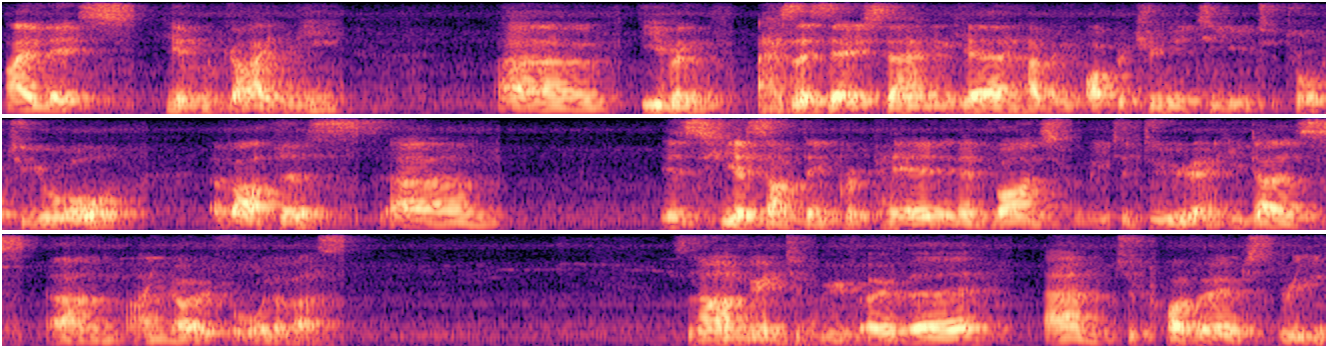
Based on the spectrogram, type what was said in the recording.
I let Him guide me. Um, even as I say, standing here having opportunity to talk to you all about this um, is here something prepared in advance for me to do, and He does, um, I know, for all of us. So now I'm going to move over um, to Proverbs 3.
